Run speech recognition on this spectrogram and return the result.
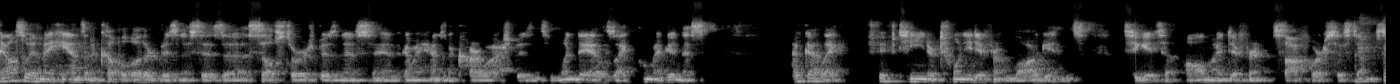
I also had my hands on a couple of other businesses, a self storage business, and I got my hands on a car wash business. And one day I was like, oh my goodness, I've got like 15 or 20 different logins to get to all my different software systems.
